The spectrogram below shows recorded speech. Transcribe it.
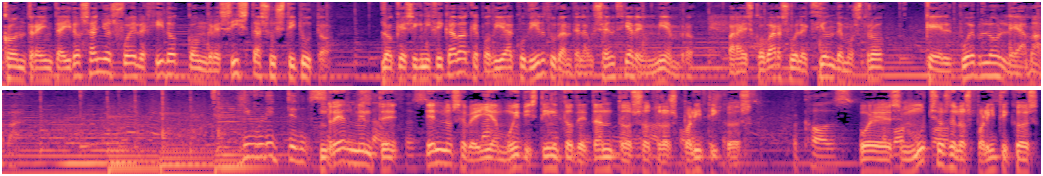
Con 32 años fue elegido congresista sustituto, lo que significaba que podía acudir durante la ausencia de un miembro. Para Escobar su elección demostró que el pueblo le amaba. Realmente, él no se veía muy distinto de tantos otros políticos, pues muchos de los políticos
